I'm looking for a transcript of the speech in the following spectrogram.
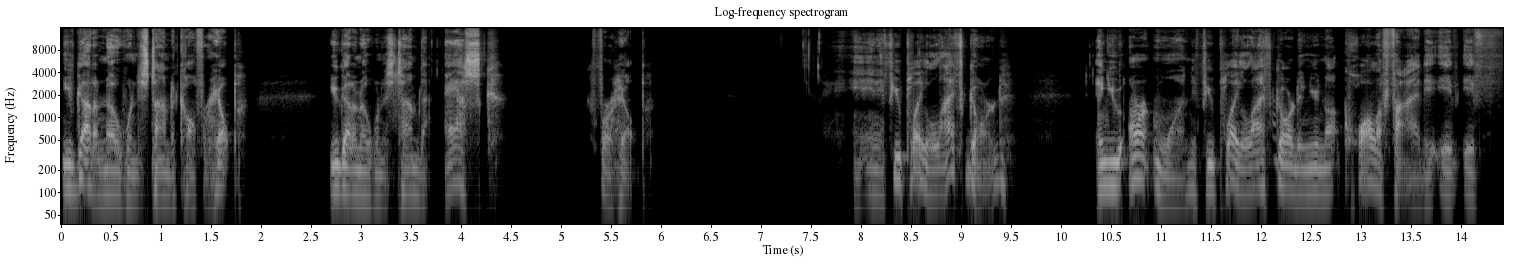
You've got to know when it's time to call for help. You've got to know when it's time to ask for help. And if you play lifeguard and you aren't one, if you play mm-hmm. lifeguard and you're not qualified, if, if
